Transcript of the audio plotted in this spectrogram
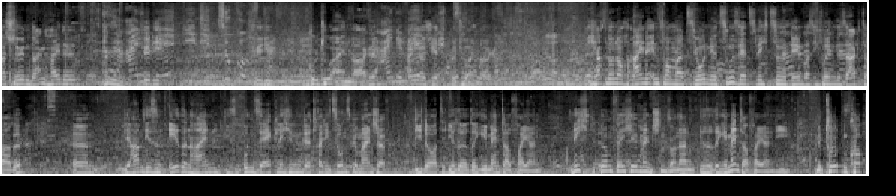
Ja, schönen Dank, Heide, für die, für die Kultureinlage, engagierte Kultureinlage. Ich habe nur noch eine Information hier zusätzlich zu dem, was ich vorhin gesagt habe. Ähm, wir haben diesen Ehrenhain, diesen unsäglichen der Traditionsgemeinschaft, die dort ihre Regimenter feiern. Nicht irgendwelche Menschen, sondern ihre Regimenter feiern die. Mit Totenkopf,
